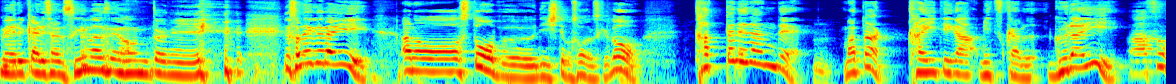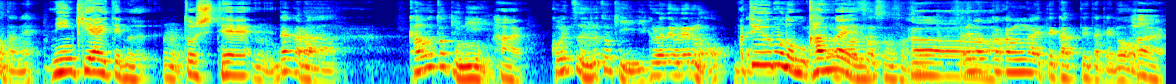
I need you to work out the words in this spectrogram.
う。メルカリさんすみません本当に。でそれぐらいあのストーブにしてもそうですけど、買った値段でまた買い手が見つかるぐらいあそうだね、人気アイテムとして、うん、だから買う時にはいこいつ売る時いくらで売れるの？っていうなものも考える。あそうそうそうそう。そればっか考えて買ってたけど、はい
